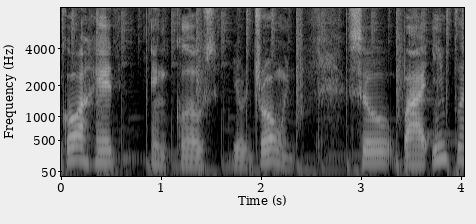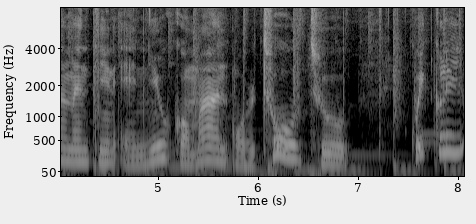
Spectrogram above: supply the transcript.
go ahead and close your drawing. So by implementing a new command or tool to quickly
